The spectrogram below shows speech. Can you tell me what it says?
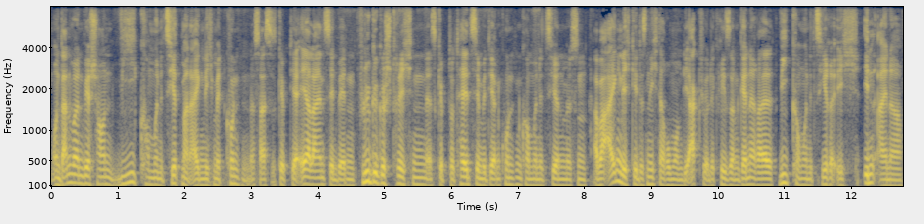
Und dann wollen wir schauen, wie kommuniziert man eigentlich mit Kunden. Das heißt, es gibt ja Airlines, denen werden Flüge gestrichen, es gibt Hotels, die mit ihren Kunden kommunizieren müssen. Aber eigentlich geht es nicht darum, um die aktuelle Krise, sondern generell, wie kommuniziere ich in einer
